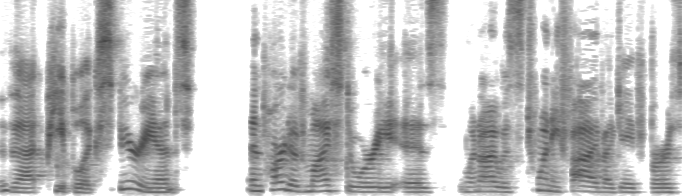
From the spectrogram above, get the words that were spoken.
that people experience. And part of my story is when I was 25, I gave birth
